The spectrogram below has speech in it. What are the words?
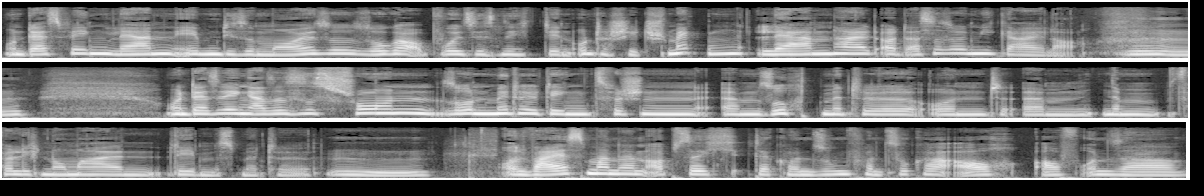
Und deswegen lernen eben diese Mäuse, sogar obwohl sie es nicht den Unterschied schmecken, lernen halt, oh, das ist irgendwie geiler. Mhm. Und deswegen, also es ist schon so ein Mittelding zwischen ähm, Suchtmittel und ähm, einem völlig normalen Lebensmittel. Mhm. Und weiß man dann, ob sich der Konsum von Zucker auch auf unser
